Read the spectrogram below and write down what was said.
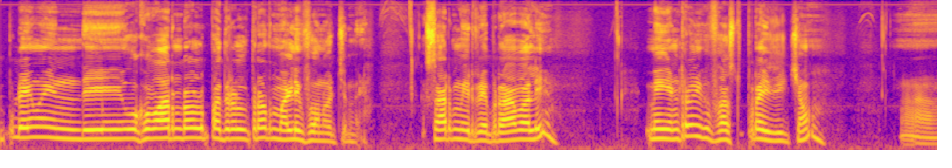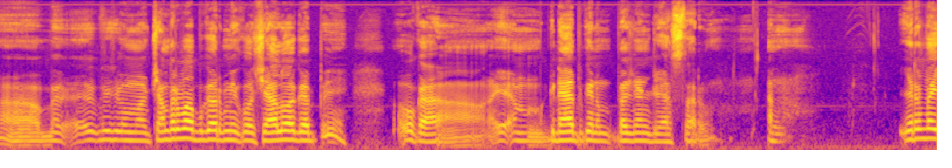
ఇప్పుడు ఏమైంది? ఒక వారం రోజులు పది రోజుల తర్వాత మళ్ళీ ఫోన్ వచ్చింది. సార్ మీరు రేపు రావాలి. మీ ఇంటర్వ్యూకి ఫస్ట్ ప్రైజ్ ఇచ్చాం. చంద్రబాబు గారు మీకు శాలువా కప్పి ఒక జ్ఞాపికను ప్రజెంట్ చేస్తారు అన్న. ఇరవై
